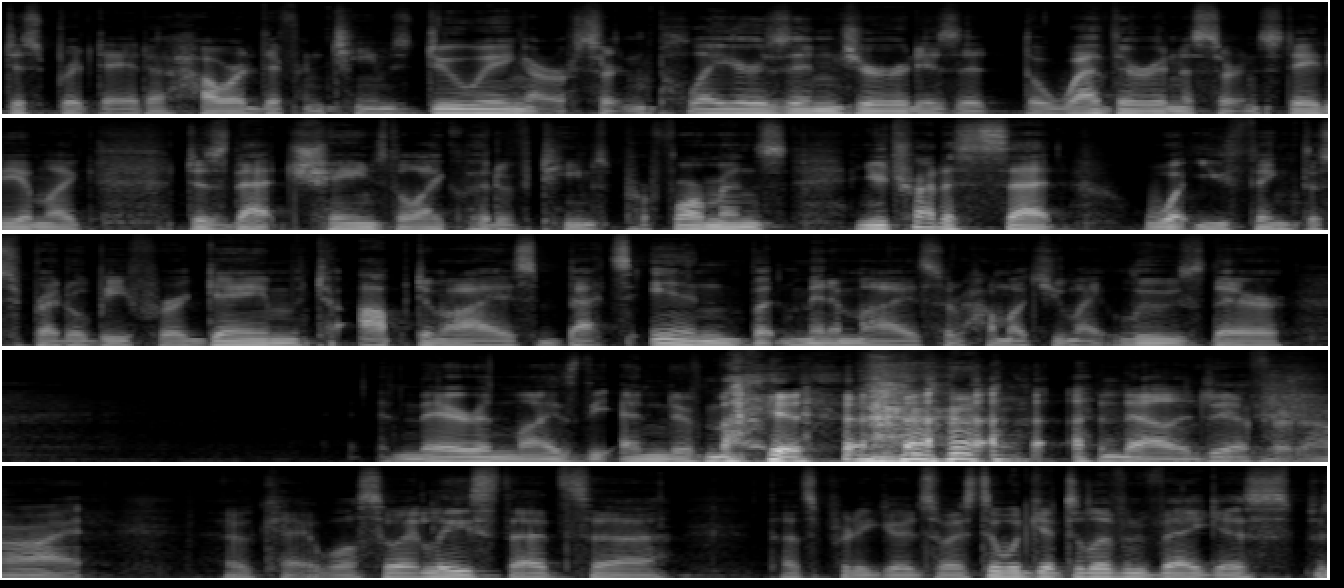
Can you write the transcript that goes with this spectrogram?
disparate data. How are different teams doing? Are certain players injured? Is it the weather in a certain stadium? Like, does that change the likelihood of teams' performance? And you try to set what you think the spread will be for a game to optimize bets in, but minimize sort of how much you might lose there. And therein lies the end of my analogy. Different. All right. Okay. Well, so at least that's uh, that's pretty good. So I still would get to live in Vegas Yep.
